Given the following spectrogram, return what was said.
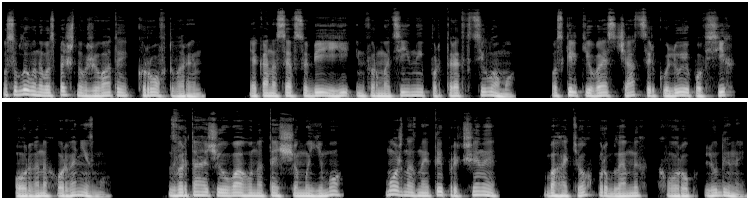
Особливо небезпечно вживати кров тварин, яка несе в собі її інформаційний портрет в цілому, оскільки весь час циркулює по всіх органах організму. Звертаючи увагу на те, що ми їмо, можна знайти причини багатьох проблемних хвороб людини.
